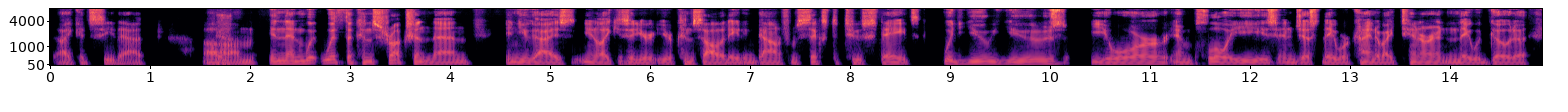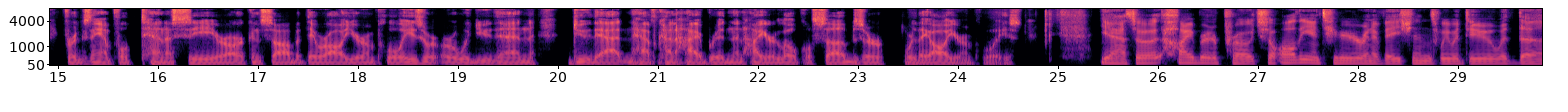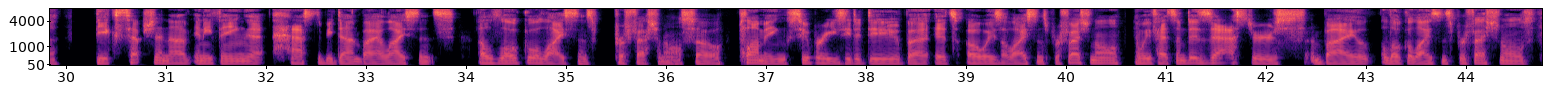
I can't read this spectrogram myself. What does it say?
I could see that. Um, yeah. and then with, with the construction then, and you guys, you know, like you said, you're, you're consolidating down from six to two states. Would you use your employees and just they were kind of itinerant and they would go to, for example, Tennessee or Arkansas, but they were all your employees? Or, or would you then do that and have kind of hybrid and then hire local subs or were they all your employees? Yeah. So a hybrid approach. So all the interior renovations we would do with the, the exception of anything that has to be done by a license a local licensed professional. So plumbing, super easy to do, but it's always a licensed professional. And we've had some disasters by local licensed professionals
